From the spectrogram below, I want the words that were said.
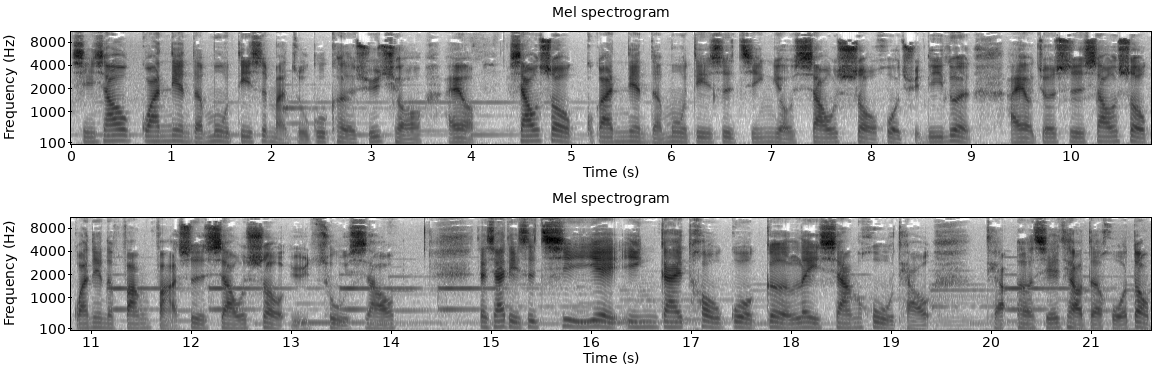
行销观念的目的是满足顾客的需求，还有。销售观念的目的是经由销售获取利润，还有就是销售观念的方法是销售与促销。在下题是企业应该透过各类相互调调呃协调的活动，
